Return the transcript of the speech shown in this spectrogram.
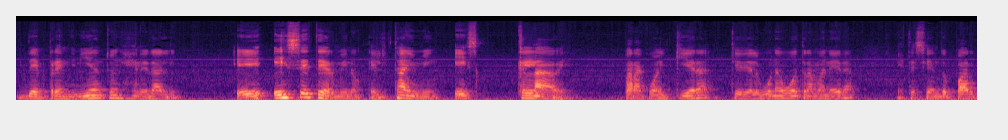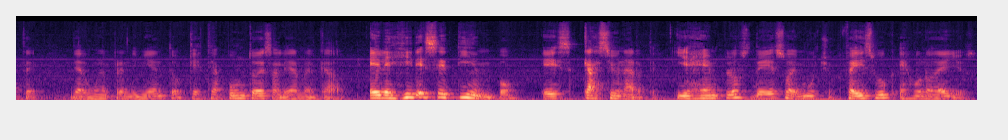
de emprendimiento en general, eh, ese término, el timing, es clave para cualquiera que de alguna u otra manera esté siendo parte de algún emprendimiento que esté a punto de salir al mercado. Elegir ese tiempo es casi un arte y ejemplos de eso hay muchos. Facebook es uno de ellos.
